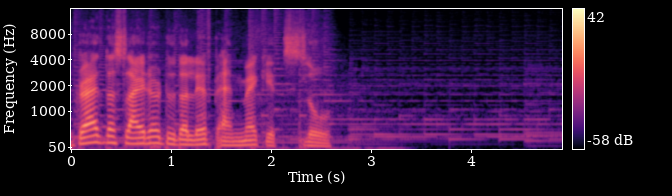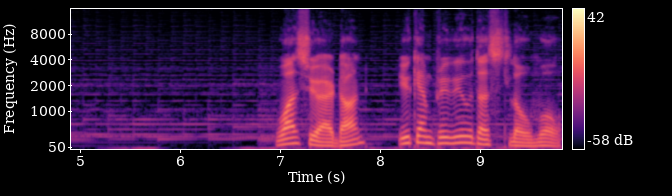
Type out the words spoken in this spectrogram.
drag the slider to the left and make it slow. Once you are done, you can preview the slow-mo.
